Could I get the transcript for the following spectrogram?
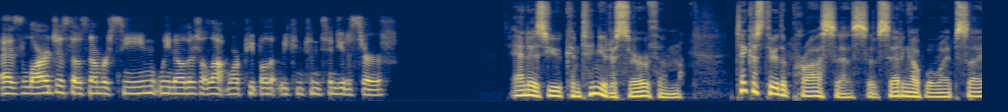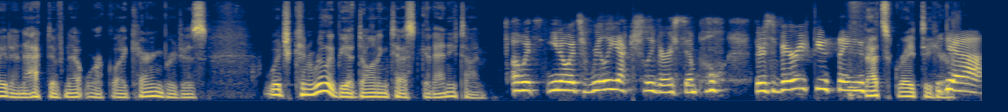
as large as those numbers seem, we know there's a lot more people that we can continue to serve. And as you continue to serve them, take us through the process of setting up a website and active network like caring bridges which can really be a daunting task at any time. Oh, it's you know, it's really actually very simple. There's very few things. That's great to hear. Yeah,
